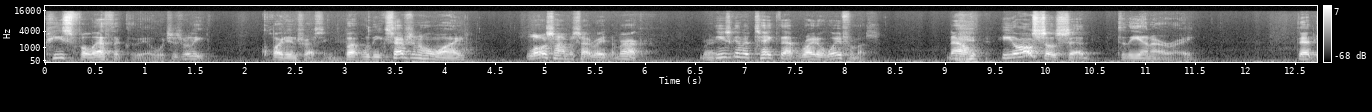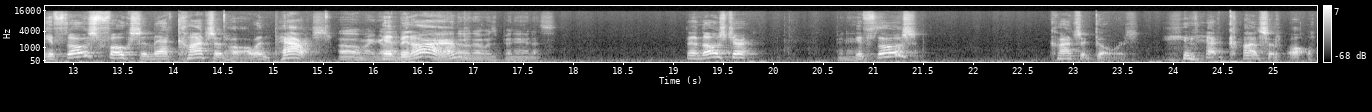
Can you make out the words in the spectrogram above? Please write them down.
peaceful ethic there, which is really quite interesting. But with the exception of Hawaii, lowest homicide rate in America. Right. He's going to take that right away from us. Now, he also said to the NRA that if those folks in that concert hall in Paris Oh my God. had been Yeah, armed, no, that was bananas. then those ter- Bananas. if those concert goers in that concert hall,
